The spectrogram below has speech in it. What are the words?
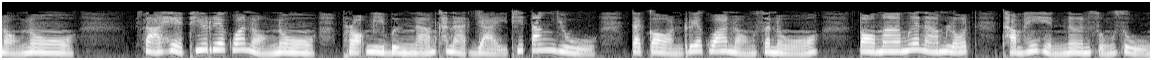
หนองโนสาเหตุที่เรียกว่าหนองโน เพราะมีบึงน้ำขนาดใหญ่ที่ตั้งอยู่ แต่ก่อนเรียกว่าหนองสโหน ต่อมาเมื่อน้ำลดทำให้เห็นเนินสูงสูง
